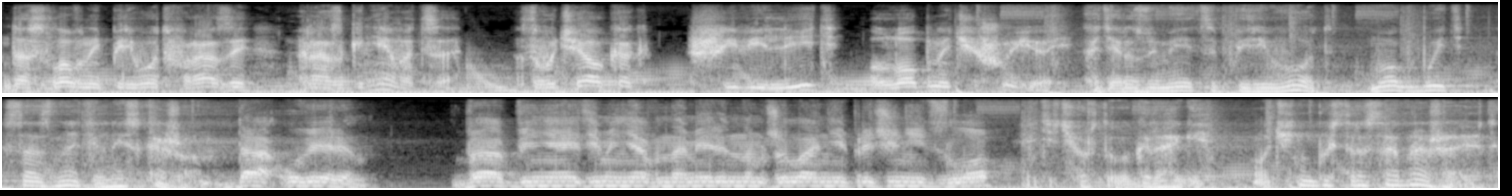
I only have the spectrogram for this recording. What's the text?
Дословный перевод фразы «разгневаться» звучал как «шевелить лобной чешуей». Хотя, разумеется, перевод мог быть сознательно искажен. Да, уверен. Вы обвиняете меня в намеренном желании причинить зло? Эти чертовы граги очень быстро соображают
